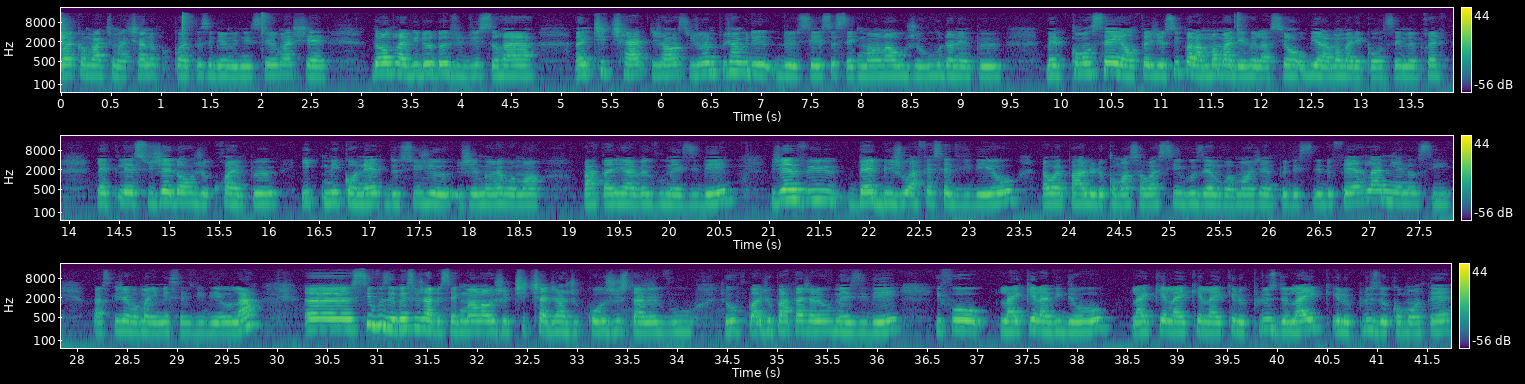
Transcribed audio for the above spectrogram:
welcome back to my channel. Coucou à tous et bienvenue sur ma chaîne. Donc la vidéo d'aujourd'hui sera un petit chat. Genre, j'ai envie de, de ce segment là où je vous donne un peu mes conseils. En fait, je suis pas la maman des relations ou bien la maman des conseils, mais bref, les, les sujets dont je crois un peu m'y connaître dessus, j'aimerais vraiment partager avec vous mes idées. J'ai vu Belle Bijou a fait cette vidéo, là où elle parle de comment savoir si vous aimez vraiment. J'ai un peu décidé de faire la mienne aussi, parce que j'ai vraiment aimé cette vidéo-là. Euh, si vous aimez ce genre de segment là où je chit-chat, je cause juste avec vous, je, je partage avec vous mes idées, il faut liker la vidéo, liker, liker, liker, le plus de likes et le plus de commentaires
